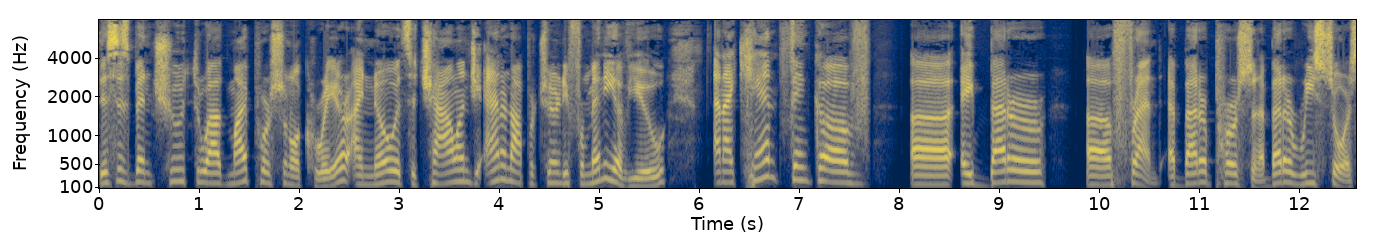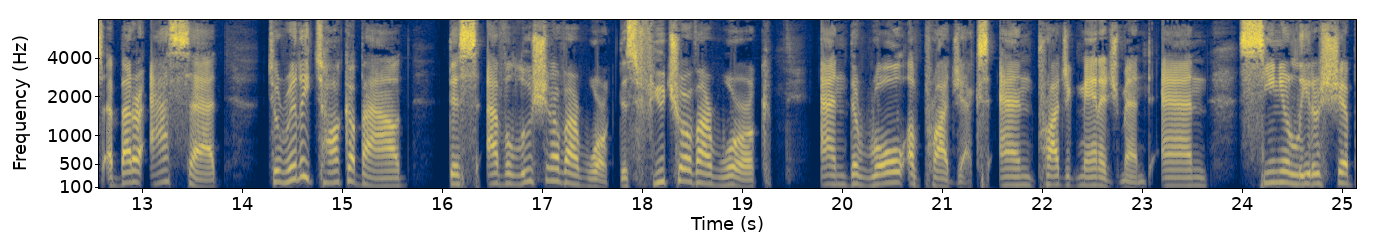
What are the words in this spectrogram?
This has been true throughout my personal career. I know it's a challenge and an opportunity for many of you, and I can't think of uh, a better uh, friend, a better person, a better resource, a better asset to really talk about this evolution of our work, this future of our work, and the role of projects and project management and senior leadership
